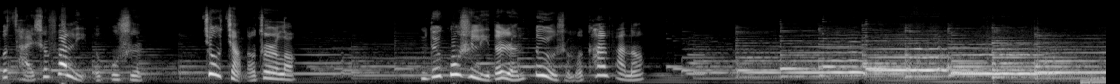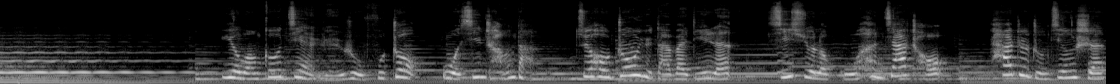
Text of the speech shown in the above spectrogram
和财神范蠡的故事就讲到这儿了。你对故事里的人都有什么看法呢？越王勾践忍辱负重，卧薪尝胆，最后终于打败敌人，洗雪了国恨家仇。他这种精神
